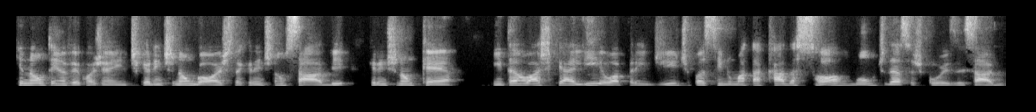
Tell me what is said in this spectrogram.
que não tem a ver com a gente, que a gente não gosta, que a gente não sabe, que a gente não quer. Então, eu acho que ali eu aprendi, tipo assim, numa tacada só, um monte dessas coisas, sabe?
